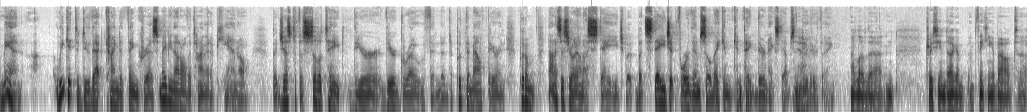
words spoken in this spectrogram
man, we get to do that kind of thing, Chris. Maybe not all the time at a piano, but just to facilitate their their growth and to, to, put them out there and put them not necessarily on a stage, but but stage it for them so they can can take their next steps and yeah. do their thing. I love that. And Tracy and Doug, I'm, I'm thinking about uh,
